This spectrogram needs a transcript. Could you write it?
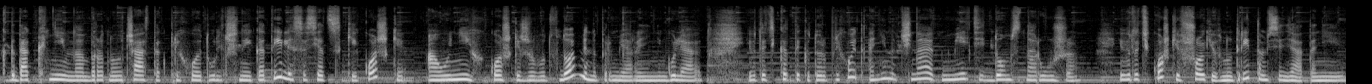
когда к ним, наоборот, на участок приходят уличные коты или соседские кошки, а у них кошки живут в доме, например, они не гуляют, и вот эти коты, которые приходят, они начинают метить дом снаружи. И вот эти кошки в шоке внутри там сидят, они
